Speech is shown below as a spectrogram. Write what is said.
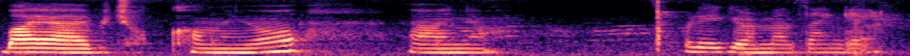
bayağı bir çok kanıyor. Yani orayı görmezden gelin.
